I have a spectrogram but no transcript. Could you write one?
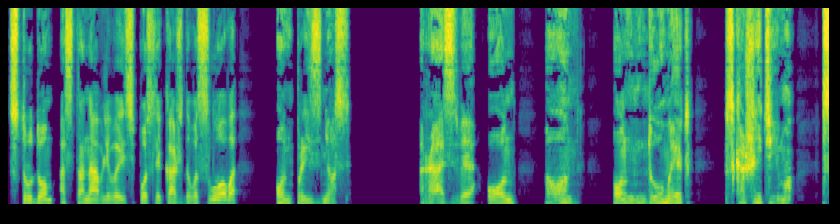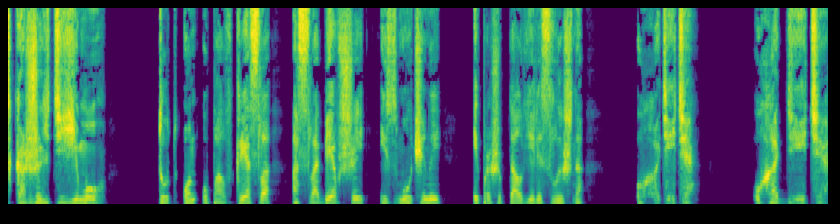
с трудом останавливаясь после каждого слова, он произнес. «Разве он, он, он думает? Скажите ему, скажите ему!» Тут он упал в кресло, ослабевший измученный, и прошептал еле слышно «Уходите, уходите».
